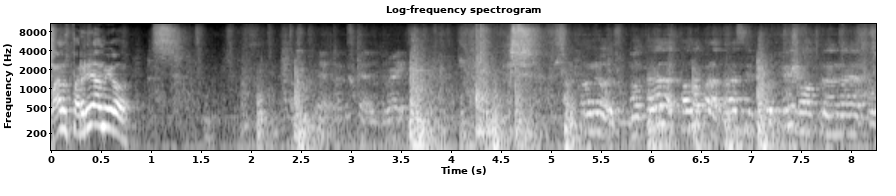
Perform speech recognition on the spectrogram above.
Manos para arriba, amigo. Antonio, no te hagas para atrás, ¿y ¿por qué no vas a tener nada de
